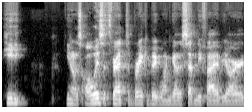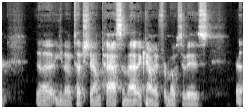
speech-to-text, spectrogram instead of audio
He you know, it's always a threat to break a big one. Got a 75 yard, uh, you know, touchdown pass, and that accounted for most of his uh,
